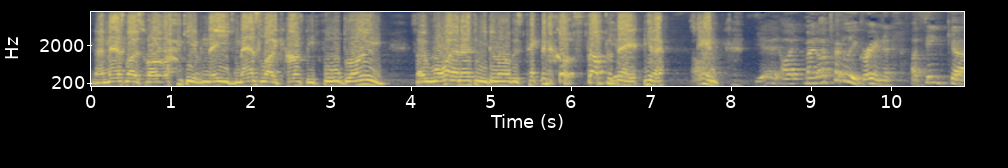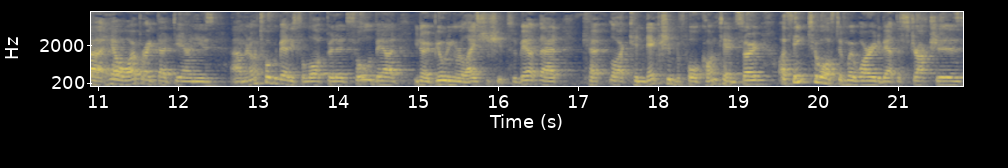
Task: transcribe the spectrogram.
you know Maslow's hierarchy of needs. Maslow comes before Bloom. So why on earth are we doing all this technical stuff that yeah. they you know? Oh, yeah, I, mate, I totally agree, and I think uh, how I break that down is, um, and I talk about this a lot, but it's all about you know building relationships, about that like connection before content. So I think too often we're worried about the structures,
